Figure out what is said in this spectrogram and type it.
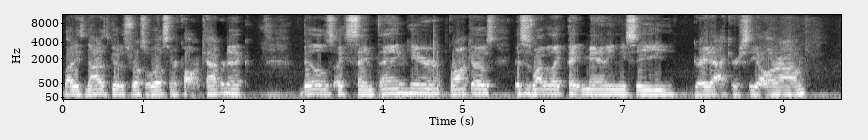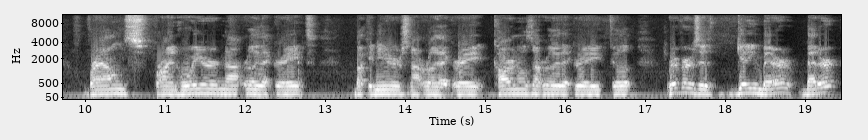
but he's not as good as Russell Wilson or Colin Kaepernick. Bills, like same thing here. Broncos, this is why we like Peyton Manning. You see great accuracy all around. Browns, Brian Hoyer, not really that great. Buccaneers, not really that great. Cardinals, not really that great. Philip Rivers is getting better, better,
